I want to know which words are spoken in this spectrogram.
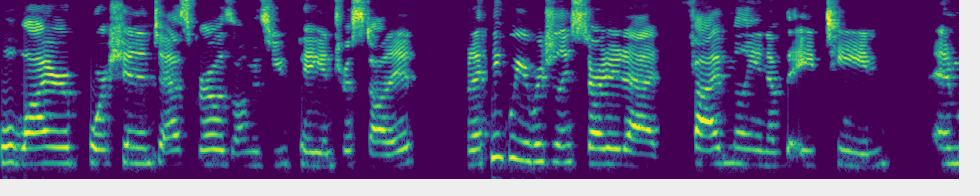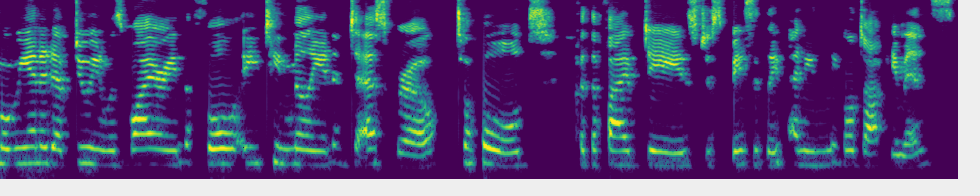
we'll wire a portion into escrow as long as you pay interest on it. But I think we originally started at 5 million of the 18. And what we ended up doing was wiring the full 18 million into escrow to hold for the five days, just basically pending legal documents.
